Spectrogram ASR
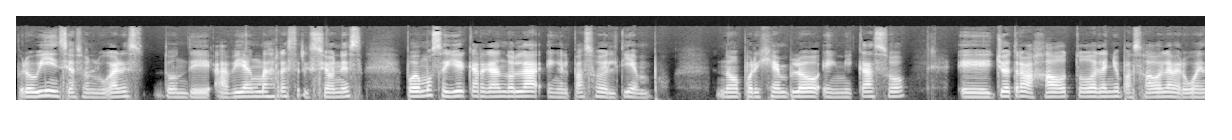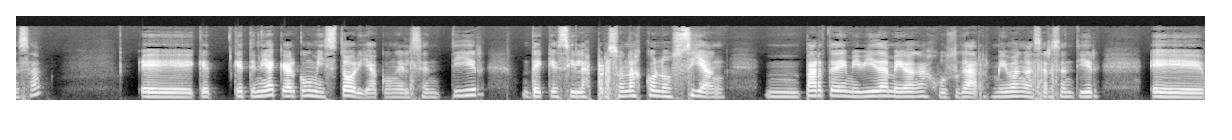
provincias o en lugares donde habían más restricciones, podemos seguir cargándola en el paso del tiempo. No, por ejemplo, en mi caso, eh, yo he trabajado todo el año pasado la vergüenza eh, que, que, tenía que ver con mi historia, con el sentir de que si las personas conocían mm, parte de mi vida me iban a juzgar, me iban a hacer sentir eh,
